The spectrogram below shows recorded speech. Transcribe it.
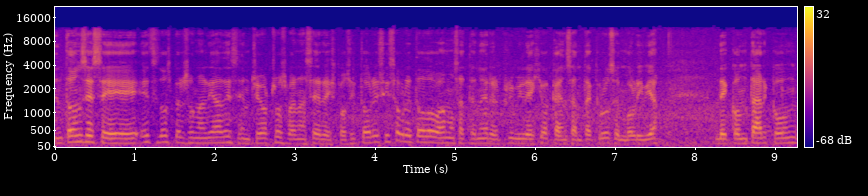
Entonces, eh, estas dos personalidades, entre otros, van a ser expositores y sobre todo vamos a tener el privilegio acá en Santa Cruz, en Bolivia, de contar con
